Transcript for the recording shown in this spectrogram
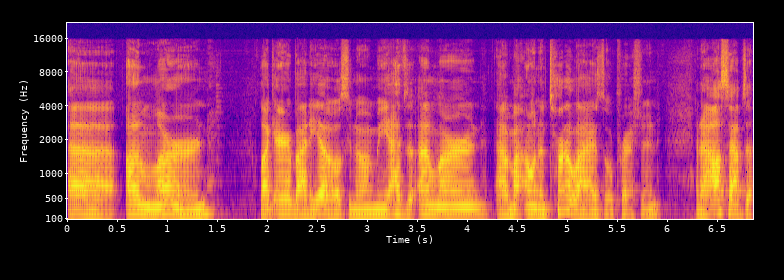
uh, unlearn like everybody else. You know what I mean? I have to unlearn uh, my own internalized oppression, and I also have to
